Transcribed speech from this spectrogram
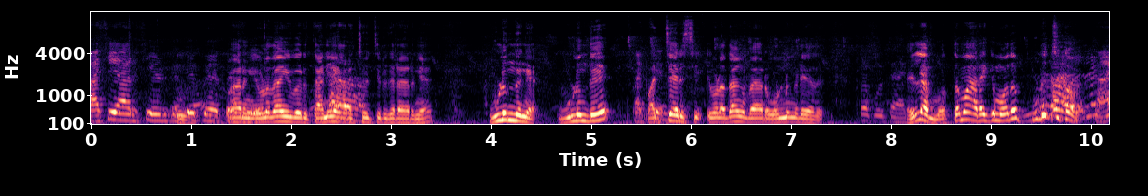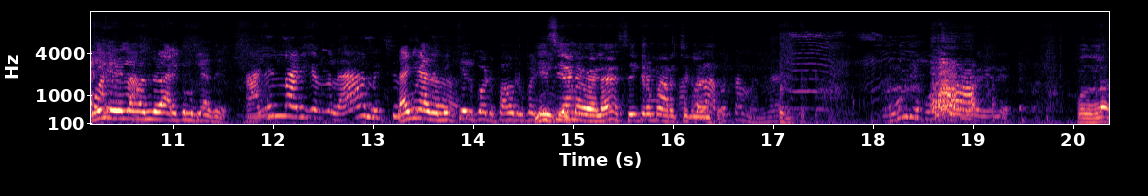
பச்சை அரிசி எடுக்கிறது பாருங்க இவ்வளவுதான் இவர் தனியா அரைச்சு வச்சிருக்கிறாருங்க. உளுந்துங்க. உளுந்து பச்சை அரிசி இவ்வளவுதாங்க வேற ஒண்ணும் கிடையாது. இல்ல மொத்தமா அரைக்கும் போது புடிச்சுக்கோ தலையில வந்து அரைக்க முடியாது. தனியா அதை மிக்சியில் போட்டு பவுடர் பண்ணி ஈஸியான வேலை சீக்கிரமா அரைச்சுக்கலாம் போதுங்களா?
